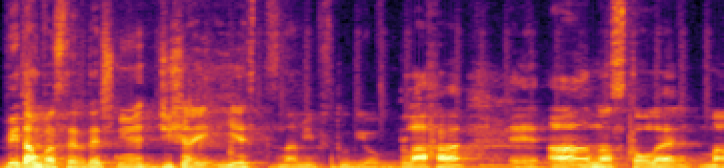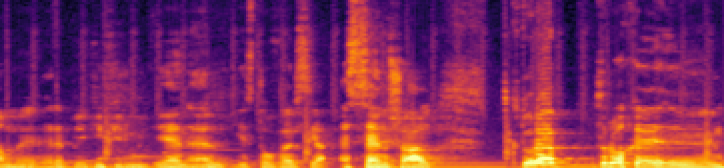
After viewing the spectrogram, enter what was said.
Witam Was serdecznie. Dzisiaj jest z nami w studio Blacha, e, a na stole mamy repliki firmy ENL. Jest to wersja Essential, która trochę, y,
